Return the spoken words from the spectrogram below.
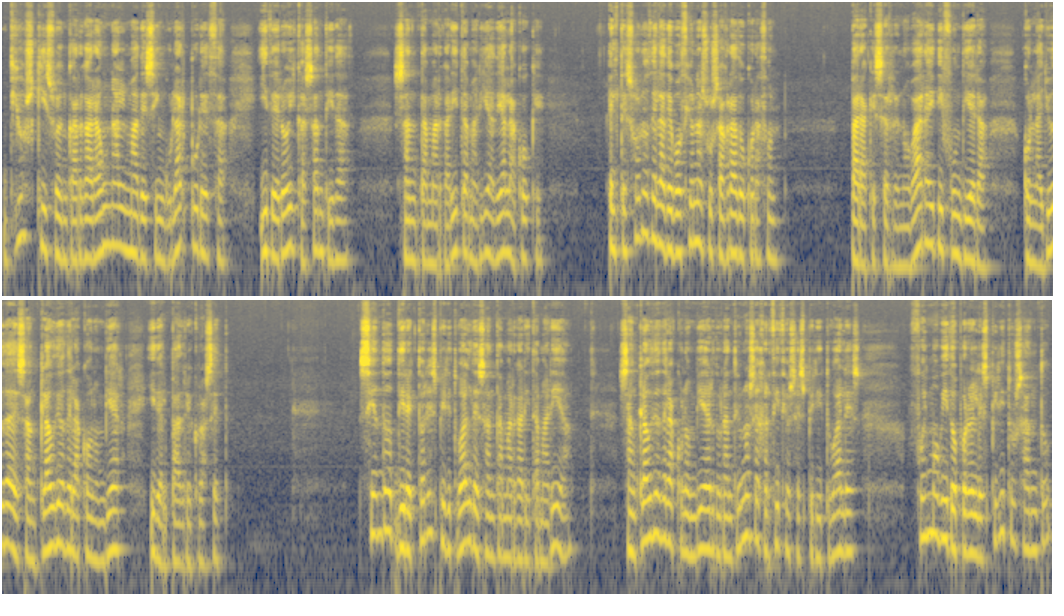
Dios quiso encargar a un alma de singular pureza y de heroica santidad Santa Margarita María de Alacoque, el tesoro de la devoción a su sagrado corazón, para que se renovara y difundiera con la ayuda de San Claudio de la Colombier y del Padre Croiset. Siendo director espiritual de Santa Margarita María, San Claudio de la Colombier durante unos ejercicios espirituales fue movido por el Espíritu Santo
